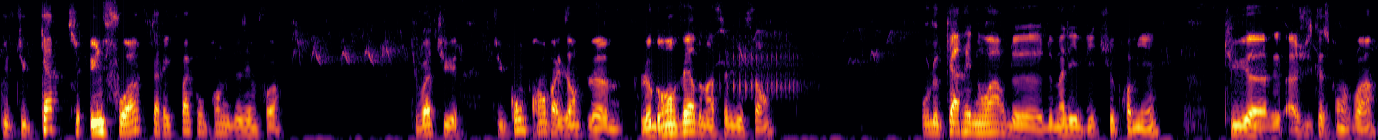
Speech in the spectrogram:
que tu captes une fois, tu n'arrives pas à comprendre une deuxième fois. Tu vois, tu, tu comprends par exemple le, grand verre de Marcel Duchamp ou le carré noir de, de Malevich, le premier, tu, euh, jusqu'à ce qu'on le voit.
